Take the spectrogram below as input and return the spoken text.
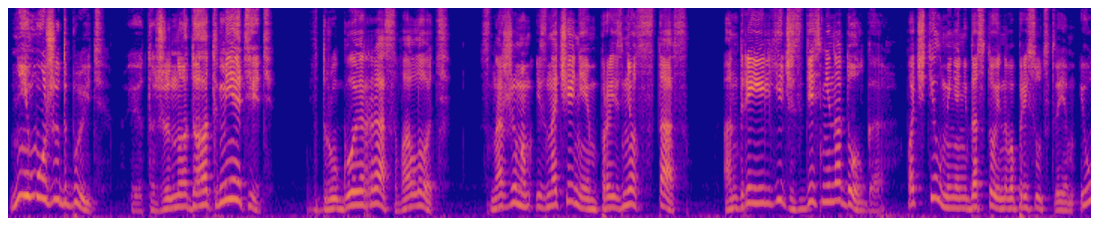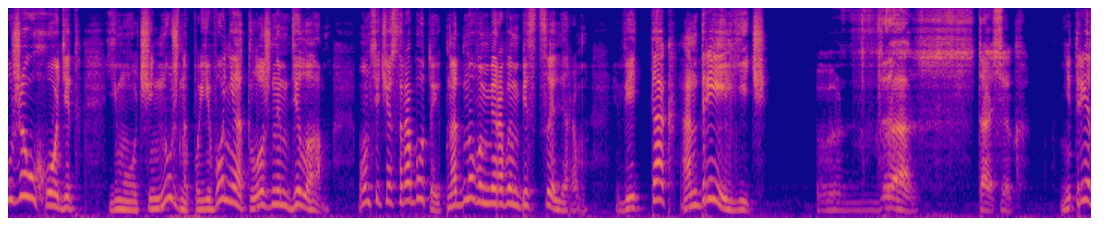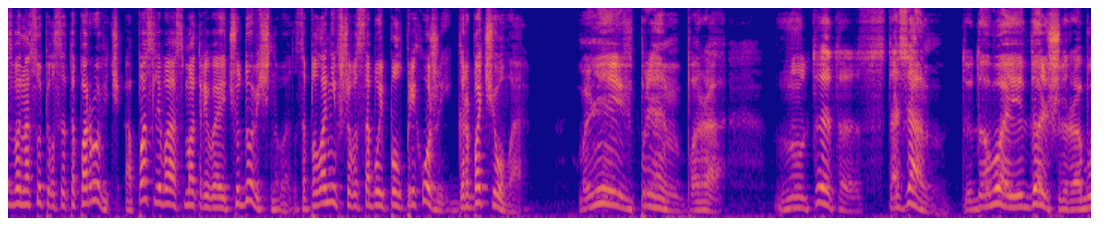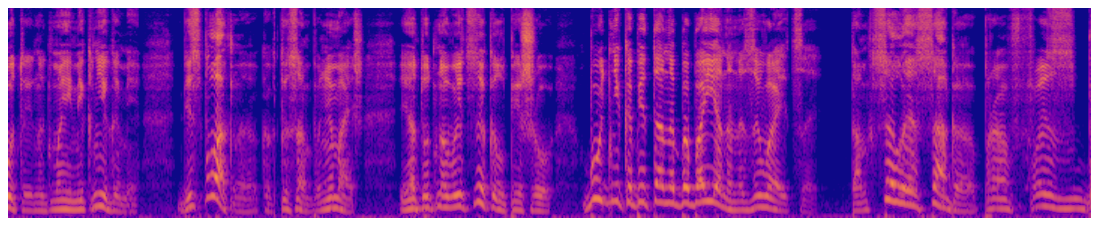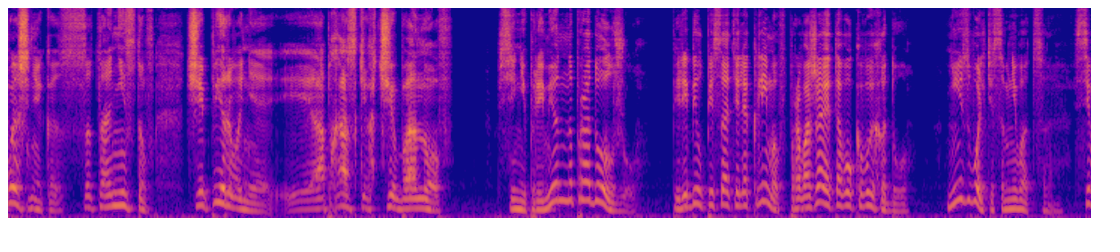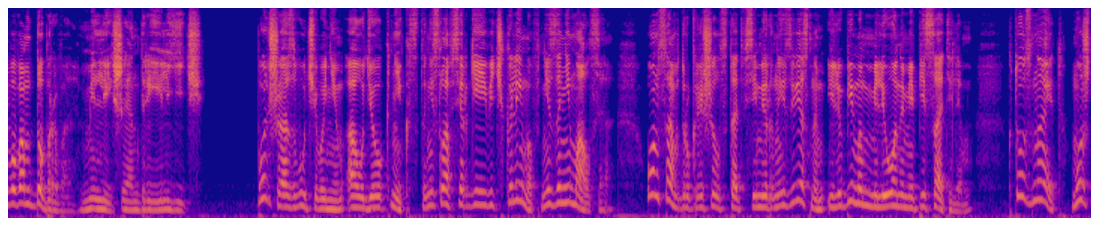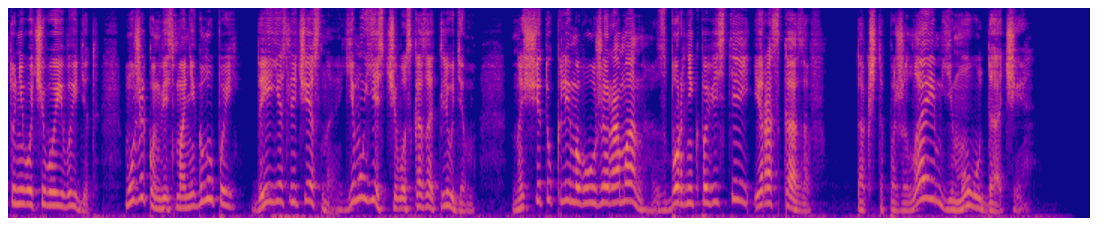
Не может быть! Это же надо отметить! В другой раз, Володь! С нажимом и значением произнес Стас. Андрей Ильич здесь ненадолго. Почтил меня недостойного присутствием и уже уходит. Ему очень нужно по его неотложным делам. Он сейчас работает над новым мировым бестселлером. Ведь так, Андрей Ильич? Да, Стасик. Нетрезво насупился Топорович, опасливо осматривая чудовищного, заполонившего собой пол прихожей, Горбачева. Мне и впрямь пора. Ну это, Стасян, ты давай и дальше работай над моими книгами. Бесплатно, как ты сам понимаешь. Я тут новый цикл пишу. «Будни капитана Бабаяна» называется. Там целая сага про ФСБшника, сатанистов, чипирование и абхазских чебанов. Все непременно продолжу. Перебил писателя Климов, провожая того к выходу. Не извольте сомневаться. Всего вам доброго, милейший Андрей Ильич. Больше озвучиванием аудиокниг Станислав Сергеевич Климов не занимался. Он сам вдруг решил стать всемирно известным и любимым миллионами писателем. Кто знает, может у него чего и выйдет. Мужик он весьма не глупый, да и если честно, ему есть чего сказать людям. На счету Климова уже роман, сборник повестей и рассказов. Так что пожелаем ему удачи.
